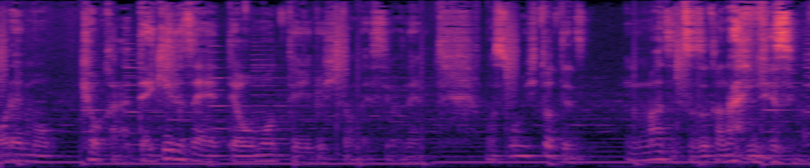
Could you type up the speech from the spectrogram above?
俺も今日からできるぜって思っている人ですよね。まあ、そういう人ってまず続かないんですよね。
